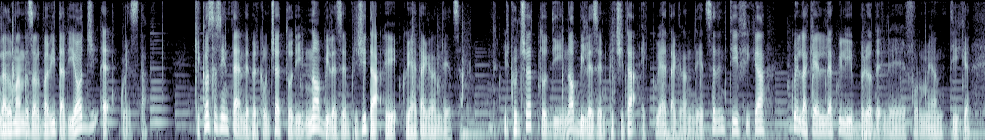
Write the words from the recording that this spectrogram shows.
La domanda salvavita di oggi è questa. Che cosa si intende per concetto di nobile semplicità e quieta grandezza? Il concetto di nobile semplicità e quieta grandezza identifica quella che è l'equilibrio delle forme antiche.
